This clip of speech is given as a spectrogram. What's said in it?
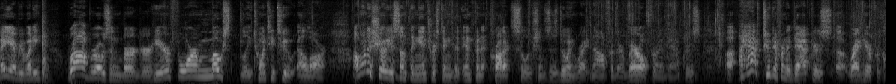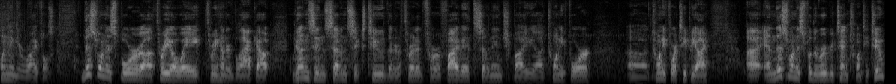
Hey everybody, Rob Rosenberger here for Mostly 22 LR. I want to show you something interesting that Infinite Product Solutions is doing right now for their barrel thread adapters. Uh, I have two different adapters uh, right here for cleaning your rifles. This one is for uh, 308, 300 blackout, guns in 7.62 that are threaded for 5 eighths of an inch by uh, 24, uh, 24 TPI. Uh, and this one is for the Ruger 1022.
